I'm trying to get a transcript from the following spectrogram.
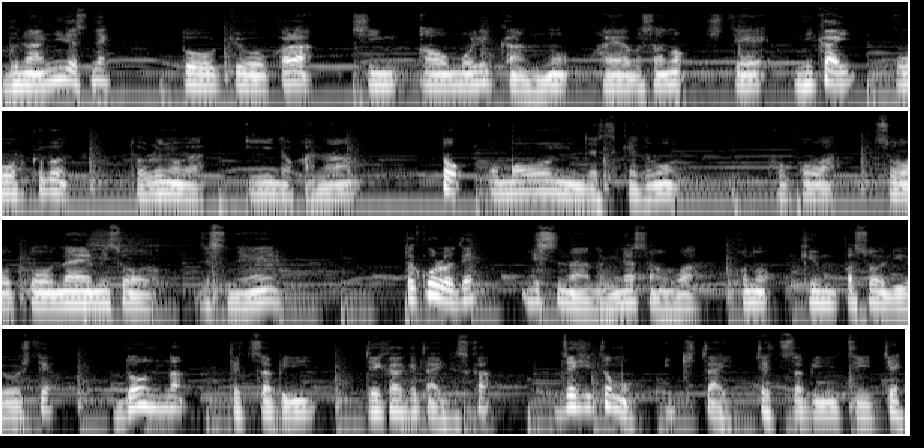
無難にですね、東京から新青森間のはやぶさの指定2回往復分取るのがいいのかなと思うんですけども、ここは相当悩みそうですね。ところで、リスナーの皆さんはこのキュンパスを利用してどんな鉄旅に出かけたいですか？ぜひとも行きたい鉄旅について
